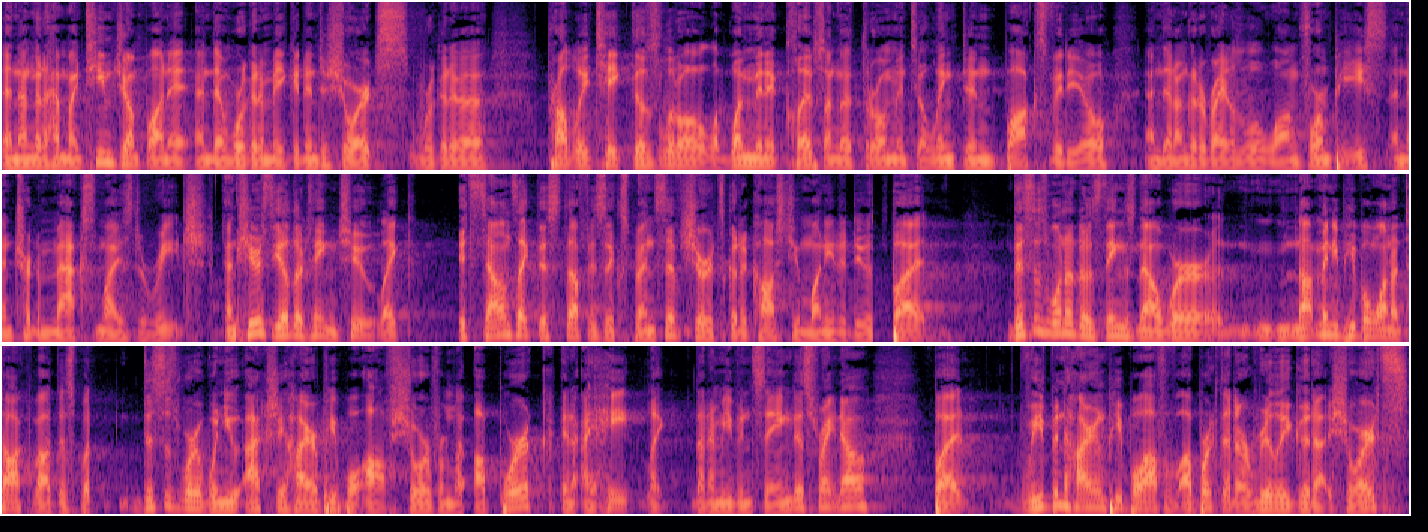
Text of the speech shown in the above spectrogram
And I'm going to have my team jump on it, and then we're going to make it into shorts. We're going to probably take those little one minute clips, I'm going to throw them into a LinkedIn box video, and then I'm going to write a little long form piece and then try to maximize the reach. And here's the other thing, too. Like, it sounds like this stuff is expensive. Sure, it's going to cost you money to do, but this is one of those things now where not many people want to talk about this, but this is where when you actually hire people offshore from like Upwork, and I hate like that I'm even saying this right now, but we've been hiring people off of Upwork that are really good at shorts,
